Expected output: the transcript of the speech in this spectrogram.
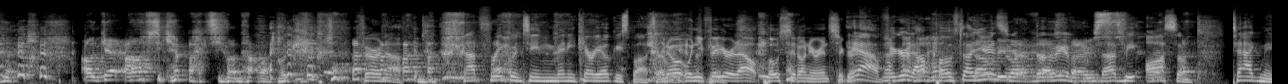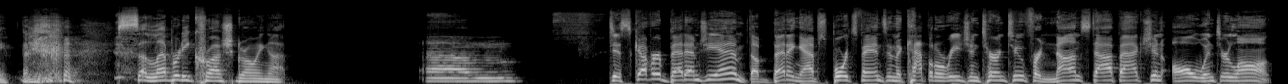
I'll get. I'll have to get back to you on that one. Fair enough. Not frequenting many karaoke spots. You know what? When you figure it out, post it on your Instagram. Yeah, figure it out. Post on your That'll be Instagram. That'd be, first post. that'd be awesome. Tag me. Celebrity crush growing up. Um, Discover BetMGM, the betting app sports fans in the capital region turn to for nonstop action all winter long.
